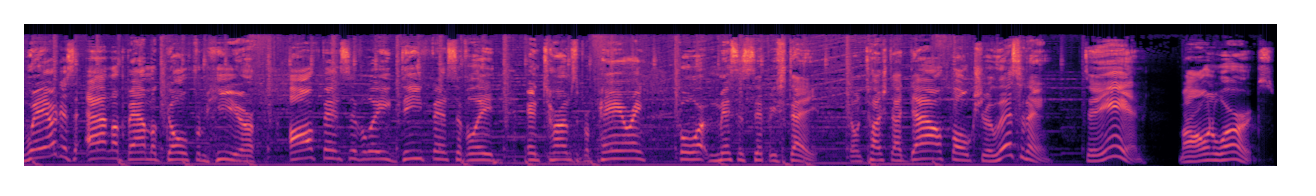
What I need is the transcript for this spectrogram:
where does Alabama go from here, offensively, defensively, in terms of preparing for Mississippi State. Don't touch that dial, folks. You're listening to In My Own Words.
